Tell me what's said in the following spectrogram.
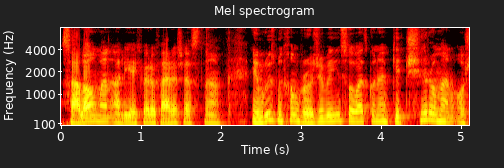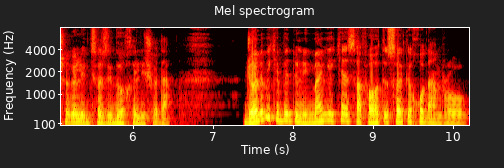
سلام من علی اکبر فرج هستم. امروز می‌خوام راجع به این صحبت کنم که چرا من عاشق لینک سازی داخلی شدم. جالبه که بدونید من یکی از صفحات سایت خودم رو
